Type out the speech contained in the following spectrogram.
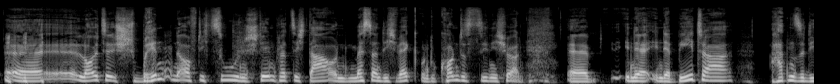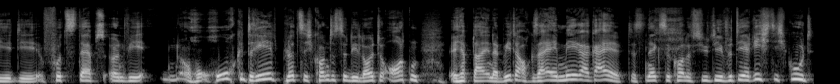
äh, Leute sprinten auf dich zu und stehen plötzlich da und messern dich weg und du konntest sie nicht hören. Äh, in der, in der Beta hatten sie die, die Footsteps irgendwie hochgedreht. Plötzlich konntest du die Leute orten. Ich habe da in der Beta auch gesagt, ey, mega geil, das nächste Call of Duty wird dir richtig gut.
